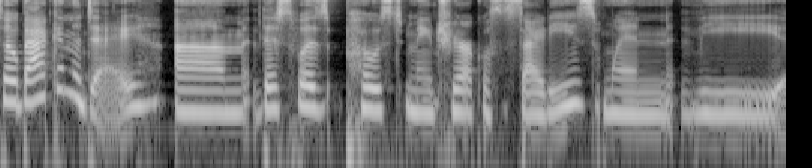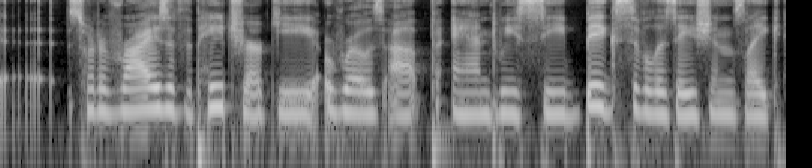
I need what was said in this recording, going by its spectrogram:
So, back in the day, um, this was post matriarchal societies when the uh, sort of rise of the patriarchy rose up, and we see big civilizations like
